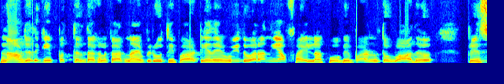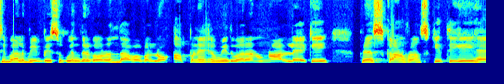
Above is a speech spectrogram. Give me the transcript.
ਨਾਮਜ਼ਦਗੀ ਪੱਤਰ ਦਾਖਲ ਕਰਨਾ ਹੈ। ਵਿਰੋਧੀ ਪਾਰਟੀਆਂ ਦੇ ਉਮੀਦਵਾਰਾਂ ਦੀਆਂ ਫਾਈਲਾਂ ਖੋਹ ਕੇ ਪੜਨ ਤੋਂ ਬਾਅਦ ਪ੍ਰਿੰਸੀਪਲ ਬੀਬੀ ਸੁਖਵਿੰਦਰ ਕੌਰ ਰੰਧਾਵਾ ਵੱਲੋਂ ਆਪਣੇ ਉਮੀਦਵਾਰਾਂ ਨੂੰ ਨਾਲ ਲੈ ਕੇ ਪ੍ਰੈਸ ਕਾਨਫਰੰਸ ਕੀਤੀ ਗਈ ਹੈ।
